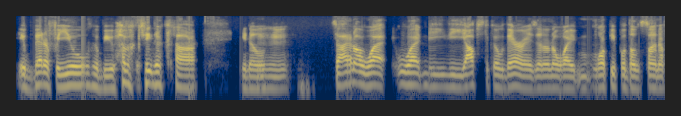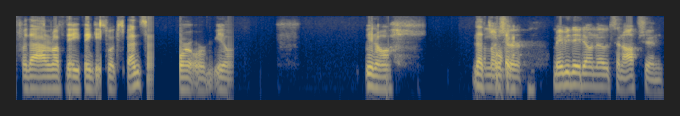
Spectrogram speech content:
it's better for you. It'll be you have a cleaner car, you know. Mhm. So I don't know what what the the obstacle there is. I don't know why more people don't sign up for that. I don't know if they think it's too expensive or or you know, you know. That's I'm not sure. Maybe they don't know it's an option.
